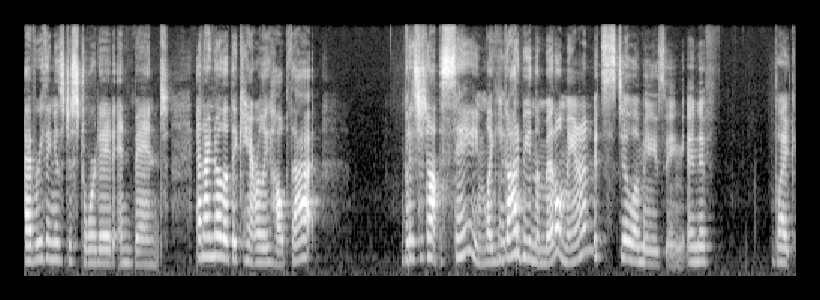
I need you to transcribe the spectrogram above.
everything is distorted and bent. And I know that they can't really help that, but it's just not the same. Like, you got to be in the middle, man. It's still amazing, and if like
